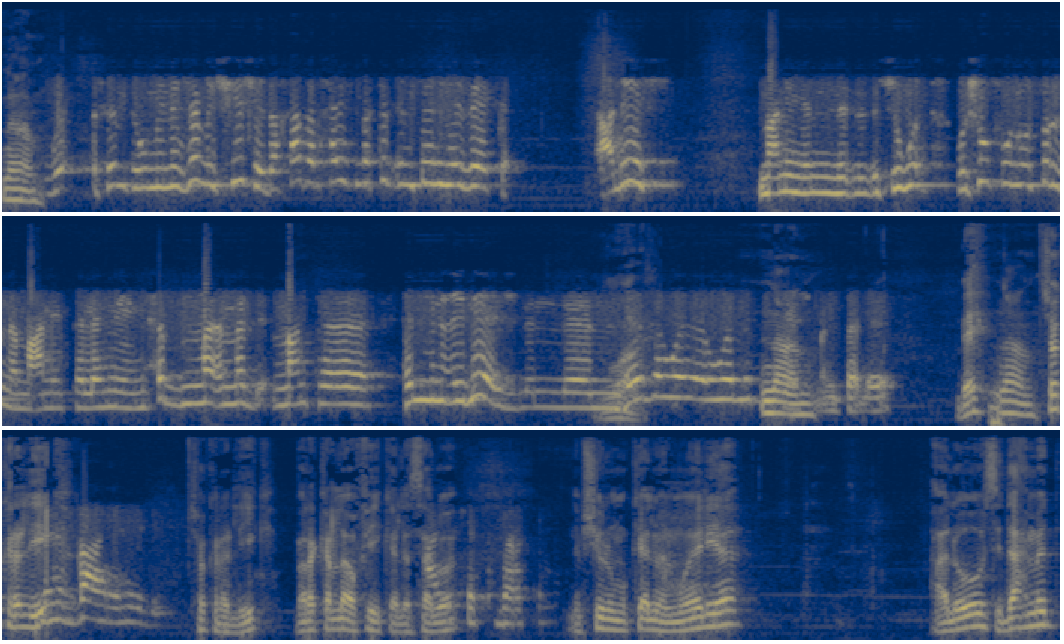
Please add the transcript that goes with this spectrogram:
نعم فهمت هو ما ينجمش يشهد خاطر حيث ما كان الإنسان هذاك علاش؟ معناها وشوفوا وصلنا معناتها لهنا نحب ما- ما- معناتها هل من علاج. لهذا ولا ولا نعم. باهي نعم. شكرا من ليك هذه. شكرا ليك. بارك الله فيك يا سلوى. عايشك بارك الله نمشي للمكالمة الموالية. ألو سيد أحمد.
